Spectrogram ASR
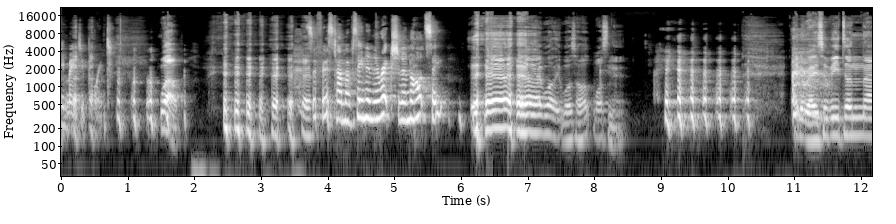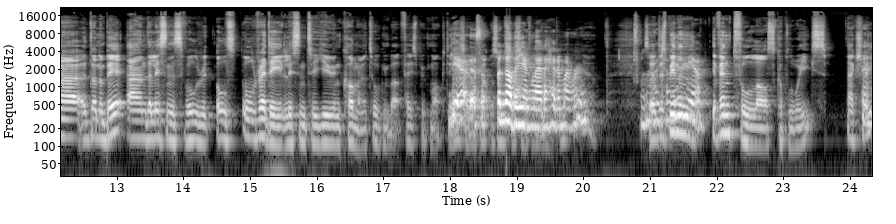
you made your point. Well. It's the first time I've seen an erection in a hot seat. well, it was hot, wasn't it? anyway, so we've done uh, done a bit, and the listeners have already, already listened to you and Connor talking about Facebook marketing. Yeah, so there's that another young lad ahead of my room. So I there's been an yeah. eventful last couple of weeks, actually.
